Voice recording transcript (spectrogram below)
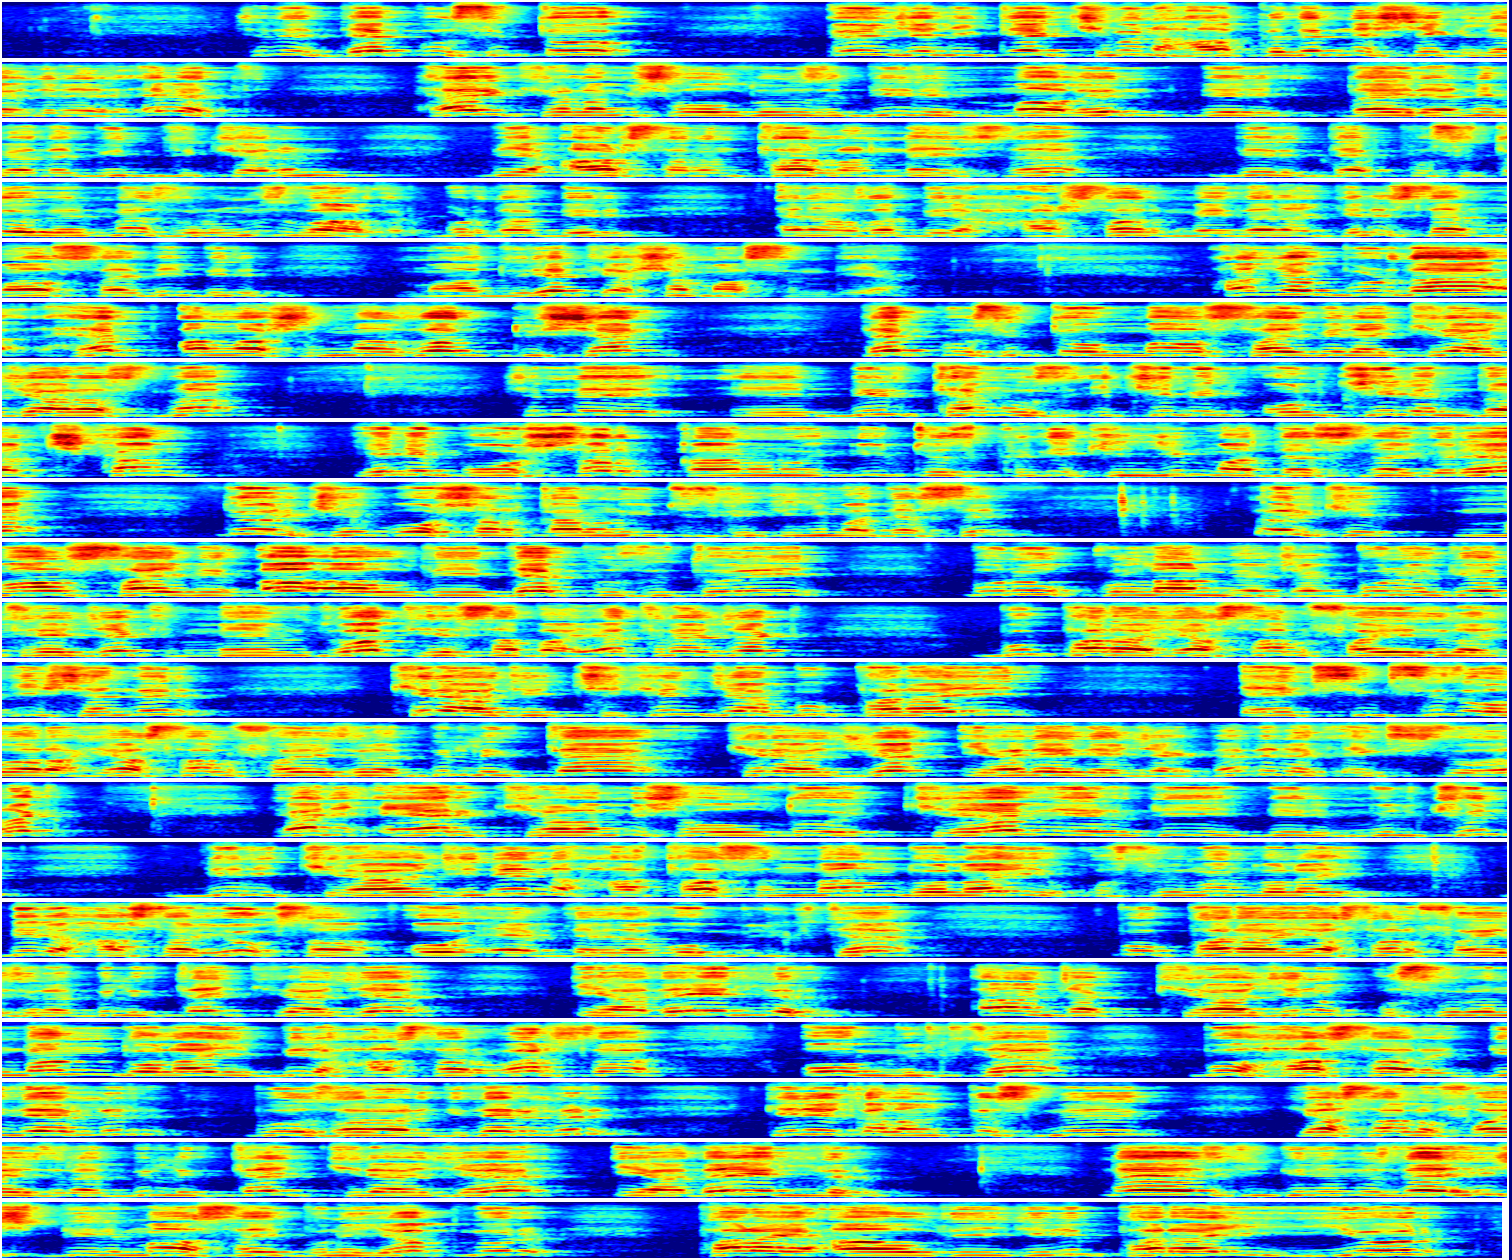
Şimdi depozito öncelikle kimin hakkıdır ne şekilde ödenir? Evet her kiralamış olduğunuz bir malın, bir dairenin veya da bir dükkanın, bir arsanın, tarlanın neyse bir depozito verme zorunluluğunuz vardır. Burada bir en azından bir hasar meydana gelirse mal sahibi bir mağduriyet yaşamasın diye. Ancak burada hep anlaşılmazlığa düşen depozito mal sahibiyle kiracı arasında şimdi e, 1 Temmuz 2012 yılında çıkan yeni borçlar kanunu 342. maddesine göre diyor ki borçlar kanunu 342. maddesi diyor ki mal sahibi A aldığı depozitoyu bunu kullanmayacak. Bunu götürecek mevduat hesaba yatıracak. Bu para yasal faizle işlenir. Kiracı çıkınca bu parayı eksiksiz olarak yasal faizle birlikte kiracıya iade edecek. Ne demek eksiksiz olarak? Yani eğer kiralamış olduğu, kiraya verdiği bir mülkün bir kiracının hatasından dolayı, kusurundan dolayı bir hasar yoksa o evde ve o mülkte bu para yasal faizle birlikte kiracıya iade edilir. Ancak kiracının kusurundan dolayı bir hasar varsa o mülkte bu hasar giderilir, bu zarar giderilir. Geri kalan kısmı yasal faizle birlikte kiracıya iade edilir. Ne yazık ki günümüzde hiçbir sahibi bunu yapmıyor. Parayı aldığı gibi parayı yiyor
